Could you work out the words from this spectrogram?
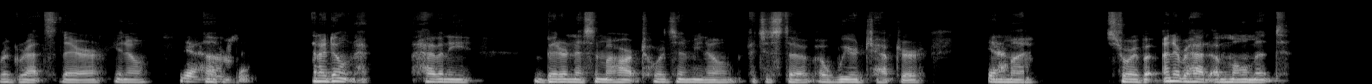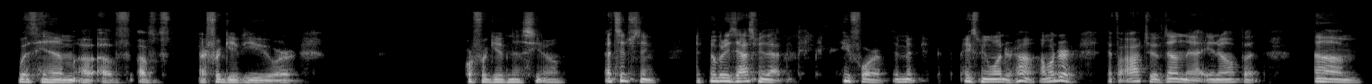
regrets there. You know. Yeah, um, and I don't ha- have any bitterness in my heart towards him. You know, it's just a, a weird chapter yeah. in my story, but I never had a moment with him of, of, of I forgive you or or forgiveness. You know, that's interesting. Nobody's asked me that before. It makes me wonder, huh? I wonder if I ought to have done that. You know, but um,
